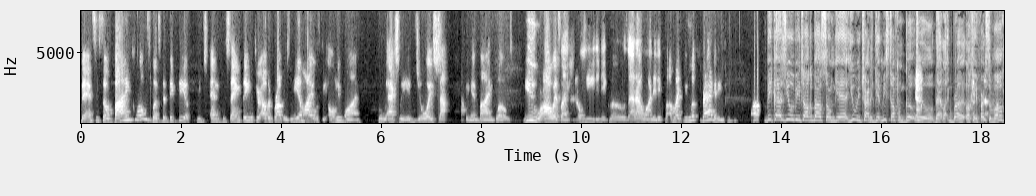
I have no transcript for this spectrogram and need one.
fancy. So buying clothes wasn't a big deal. And the same thing with your other brothers. Nehemiah was the only one who actually enjoyed shopping and buying clothes. You were always like, I don't need any clothes. I don't want any clothes. I'm like, you look raggedy. Because you would be talking about some, yeah, you be trying to get me stuff from Goodwill. That like, bro, okay, first of all,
